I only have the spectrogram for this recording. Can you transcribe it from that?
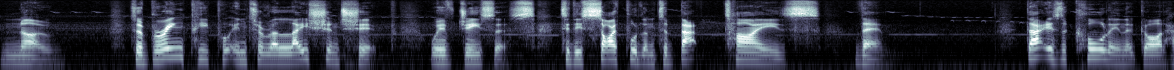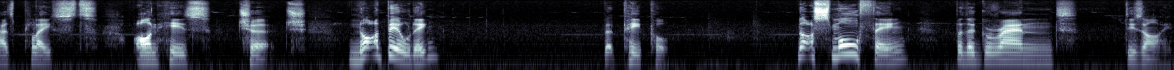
known, to bring people into relationship with Jesus, to disciple them, to baptize them. That is the calling that God has placed on His church. Not a building, but people. Not a small thing, but the grand design.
